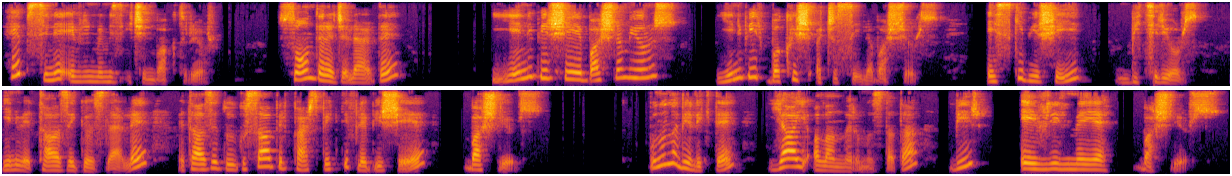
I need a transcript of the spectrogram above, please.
Hepsine evrilmemiz için baktırıyor. Son derecelerde yeni bir şeye başlamıyoruz, yeni bir bakış açısıyla başlıyoruz. Eski bir şeyi bitiriyoruz yeni ve taze gözlerle ve taze duygusal bir perspektifle bir şeye başlıyoruz. Bununla birlikte yay alanlarımızda da bir evrilmeye başlıyoruz.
